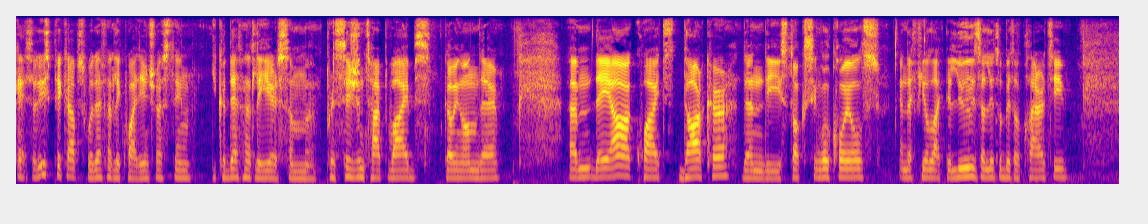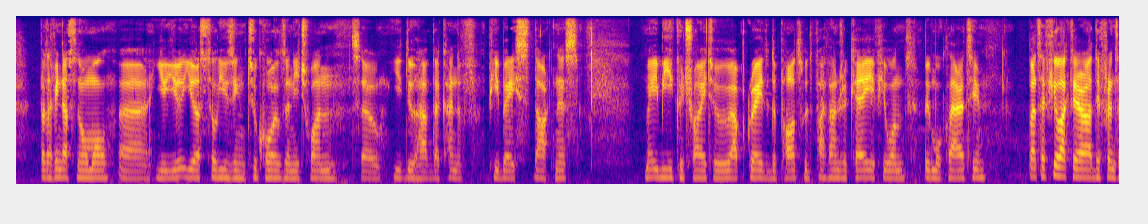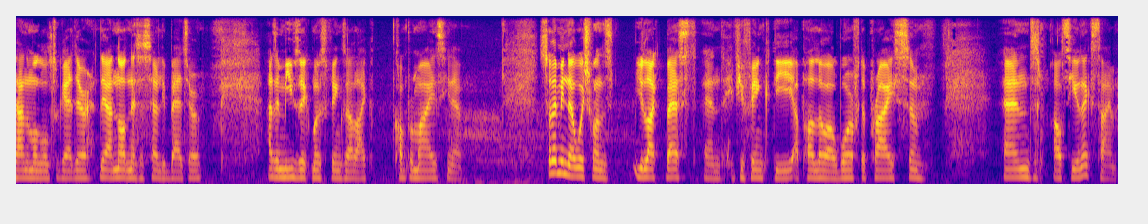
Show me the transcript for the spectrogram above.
Okay, so these pickups were definitely quite interesting. You could definitely hear some precision type vibes going on there. Um, they are quite darker than the stock single coils and I feel like they lose a little bit of clarity but I think that's normal. Uh, you, you, you're still using two coils in each one so you do have that kind of P-bass darkness. Maybe you could try to upgrade the pods with 500k if you want a bit more clarity but I feel like they are a different animal altogether. They are not necessarily better. As in music, most things are like compromise, you know. So let me know which ones you like best and if you think the Apollo are worth the price. And I'll see you next time.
